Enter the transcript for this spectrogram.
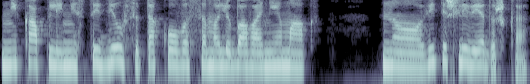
ни капли не стыдился такого самолюбования маг. Но, видишь ли, ведушка,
